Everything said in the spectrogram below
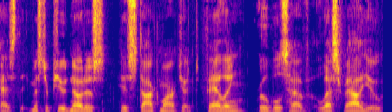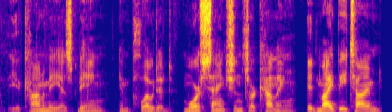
as Mr. Pugh noticed, his stock market failing, rubles have less value, the economy is being imploded, more sanctions are coming. It might be time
